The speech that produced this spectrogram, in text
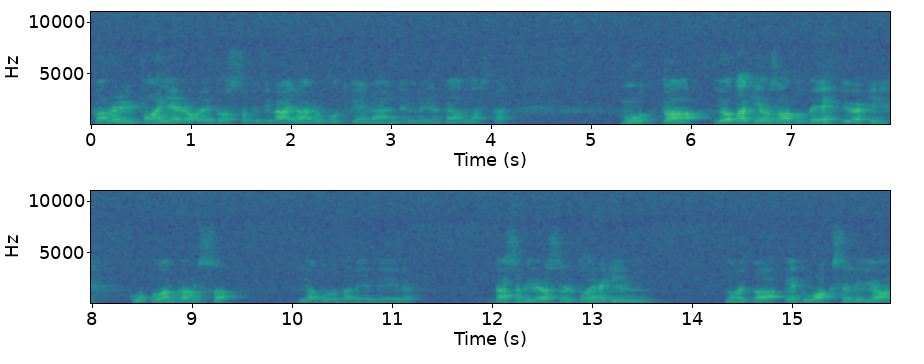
kaverin pajeroi tossa piti vähän jarruputkeen väännellä ja tällaista. Mutta jotakin on saatu tehtyäkin kuplan kanssa. Ja tuota niin, niin tässä videossa nyt ainakin noita etuakselia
